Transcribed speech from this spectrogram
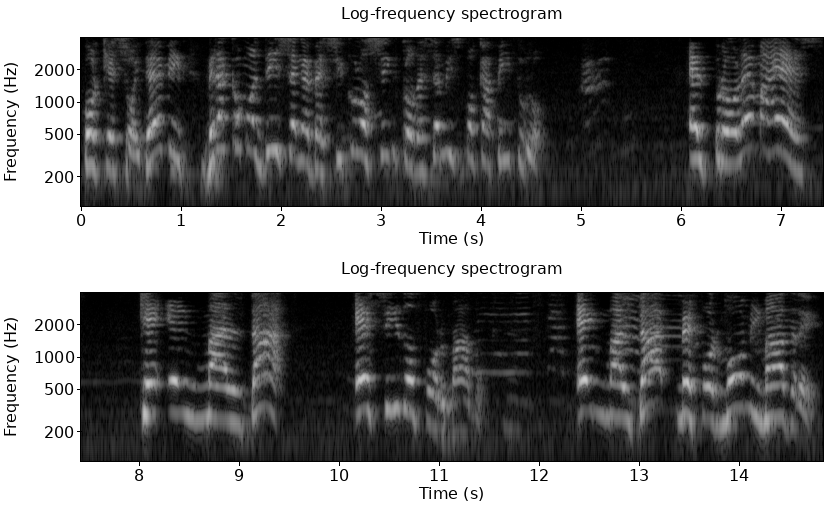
porque soy débil. Mira cómo él dice en el versículo 5 de ese mismo capítulo. El problema es que en maldad he sido formado. En maldad me formó mi madre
